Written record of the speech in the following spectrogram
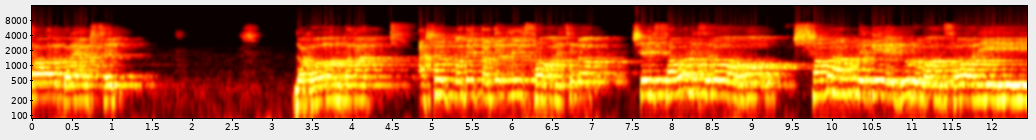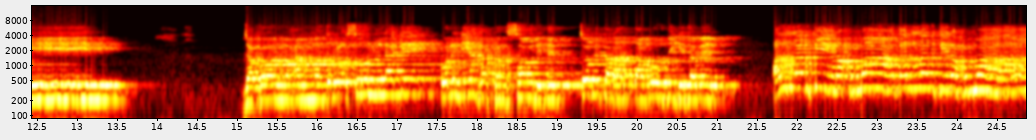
সওয়ার করে আসছেন। যখন তারা আসার তাদের যে ছিল, সেই ছিল সবার থেকে দুর্বল সাওয়ারি যখন মোহাম্মদ রসুল্লাহকে নিয়ে যখন সাওয়ারিতে চলে তারা তাবুর দিকে যাবে, আল্লাহর কি রহমত, আল্লাহর কি রহমত?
